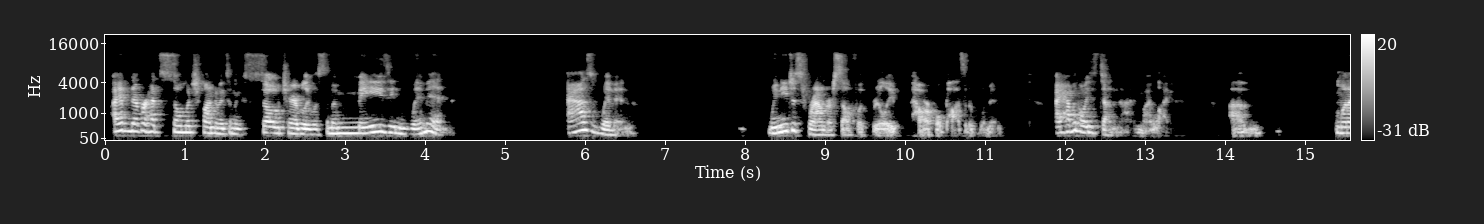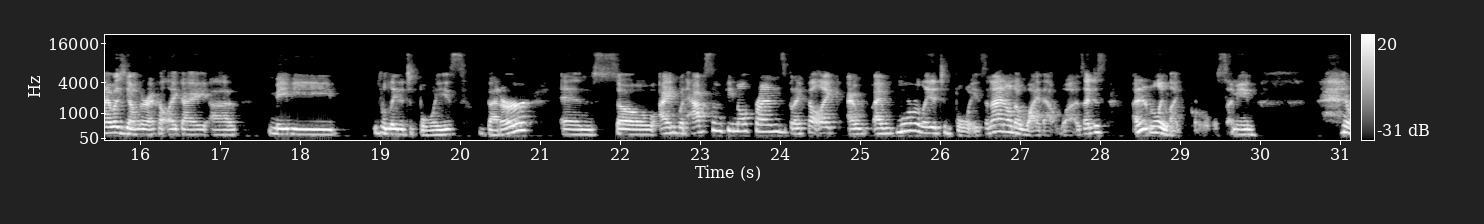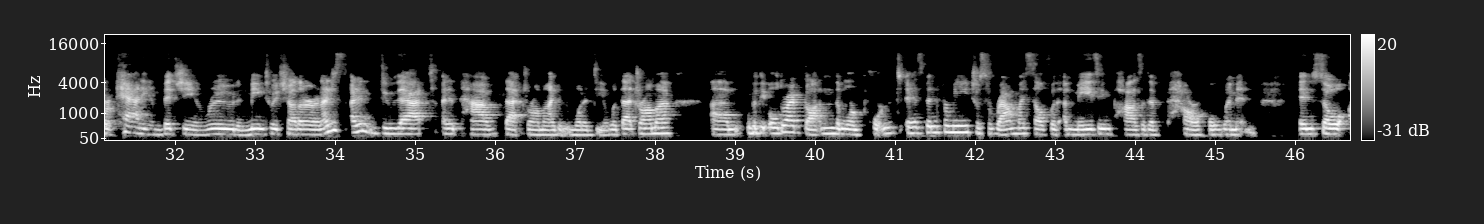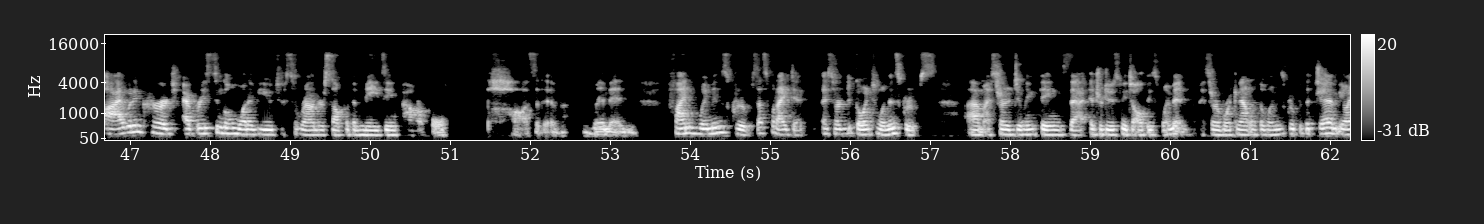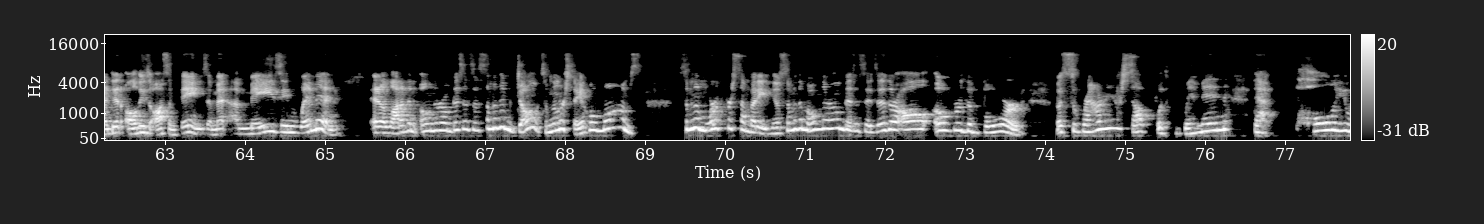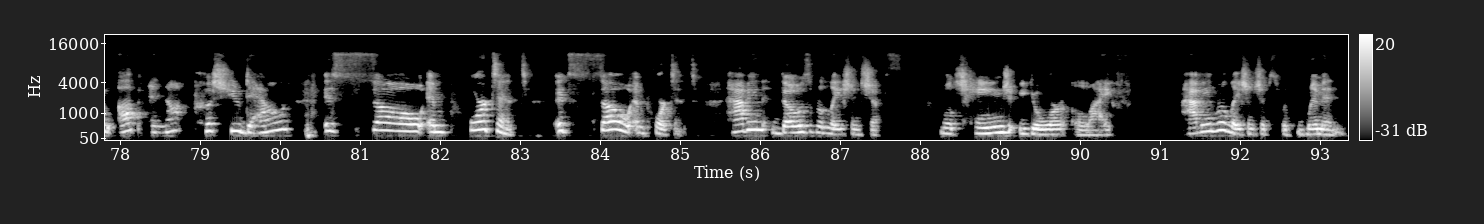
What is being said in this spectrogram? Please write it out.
I have never had so much fun doing something so terribly with some amazing women. As women, we need to surround ourselves with really powerful, positive women. I haven't always done that in my life. Um, when I was younger, I felt like I uh, maybe related to boys better. And so I would have some female friends, but I felt like I, I more related to boys. And I don't know why that was. I just, I didn't really like girls. I mean, they were catty and bitchy and rude and mean to each other. And I just, I didn't do that. I didn't have that drama. I didn't want to deal with that drama. Um, but the older I've gotten, the more important it has been for me to surround myself with amazing, positive, powerful women. And so I would encourage every single one of you to surround yourself with amazing, powerful positive women. Find women's groups. That's what I did. I started to go into women's groups. Um, I started doing things that introduced me to all these women. I started working out with the women's group at the gym. You know, I did all these awesome things. I met amazing women, and a lot of them own their own businesses. Some of them don't. Some of them are stay-at-home moms. Some of them work for somebody. You know, some of them own their own businesses. They're all over the board. But surrounding yourself with women that pull you up and not push you down is so important. It's so important. Having those relationships will change your life. Having relationships with women,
